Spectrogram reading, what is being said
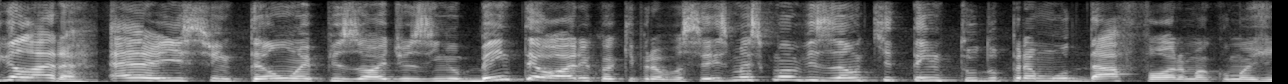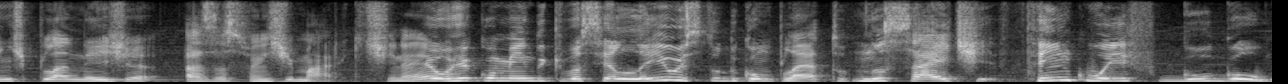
galera, era isso então, um episódiozinho bem teórico aqui para vocês, mas com uma visão que tem tudo para mudar a forma como a gente planeja as ações de marketing, né? Eu recomendo que você leia o estudo completo no site Think with Google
